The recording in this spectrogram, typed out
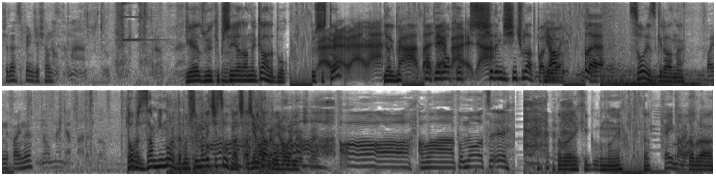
750. to masz. Jezu, jakie przejarane gardło. Słyszysz to? Jakby papierocho od 70 lat Ja paliła. p***le. Co jest grane? Fajny, fajny. No mega bardzo. Dobrze, zamknij mordę, bo już nie mogę cię słuchać, aż mi gardło boli. Ała, pomocy. Dobra, jakie gówno, nie? Hej, mała. Dobra.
